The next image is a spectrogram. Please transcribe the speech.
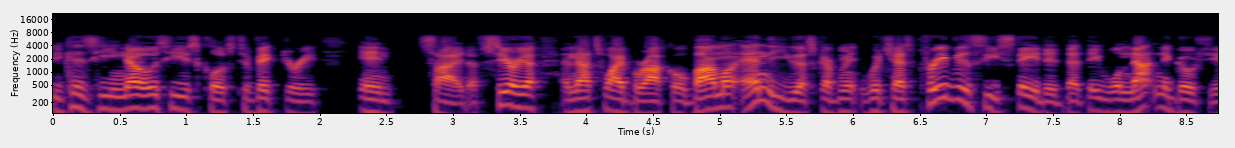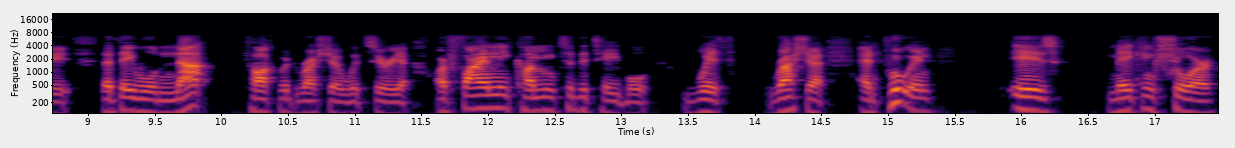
because he knows he is close to victory inside of Syria. And that's why Barack Obama and the U.S. government, which has previously stated that they will not negotiate, that they will not talk with Russia, with Syria, are finally coming to the table with Russia. And Putin is making sure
